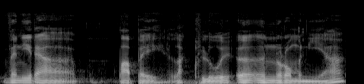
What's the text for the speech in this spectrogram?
venirea papei la Cluj, uh, în România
